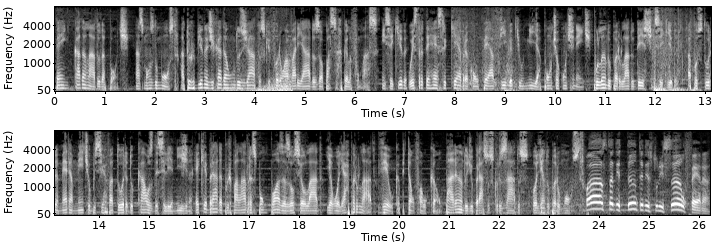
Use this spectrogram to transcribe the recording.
pé em cada lado da ponte. Nas mãos do monstro, a turbina de cada um dos jatos que foram avariados ao passar pela fumaça. Em seguida, o extraterrestre quebra com o pé a viga que unia a ponte ao continente, pulando para o lado deste em seguida. A postura meramente observadora do caos desse alienígena é quebrada por palavras pomposas ao seu lado, e ao olhar para o lado, vê o Capitão Falcão, parando de braços cruzados, olhando para o monstro. Basta de tanta destruição, fera.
